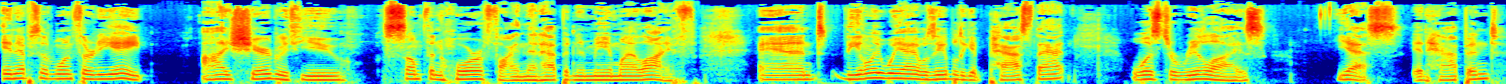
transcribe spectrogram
In episode 138, I shared with you something horrifying that happened to me in my life. And the only way I was able to get past that was to realize, yes, it happened.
